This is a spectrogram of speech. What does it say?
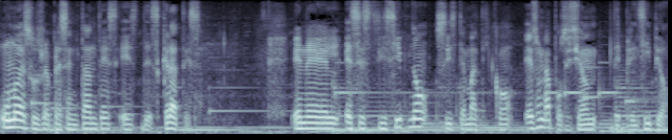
Uno de sus representantes es Descrates. En el escepticismo sistemático es una posición de principio,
